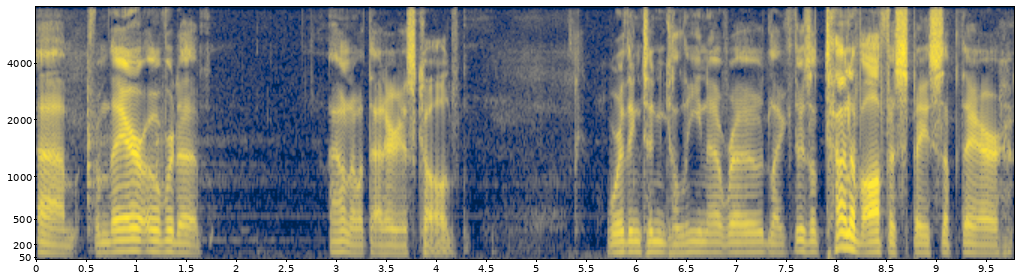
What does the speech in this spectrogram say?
Um, from there over to I don't know what that area is called. Worthington Galena Road. Like there's a ton of office space up there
